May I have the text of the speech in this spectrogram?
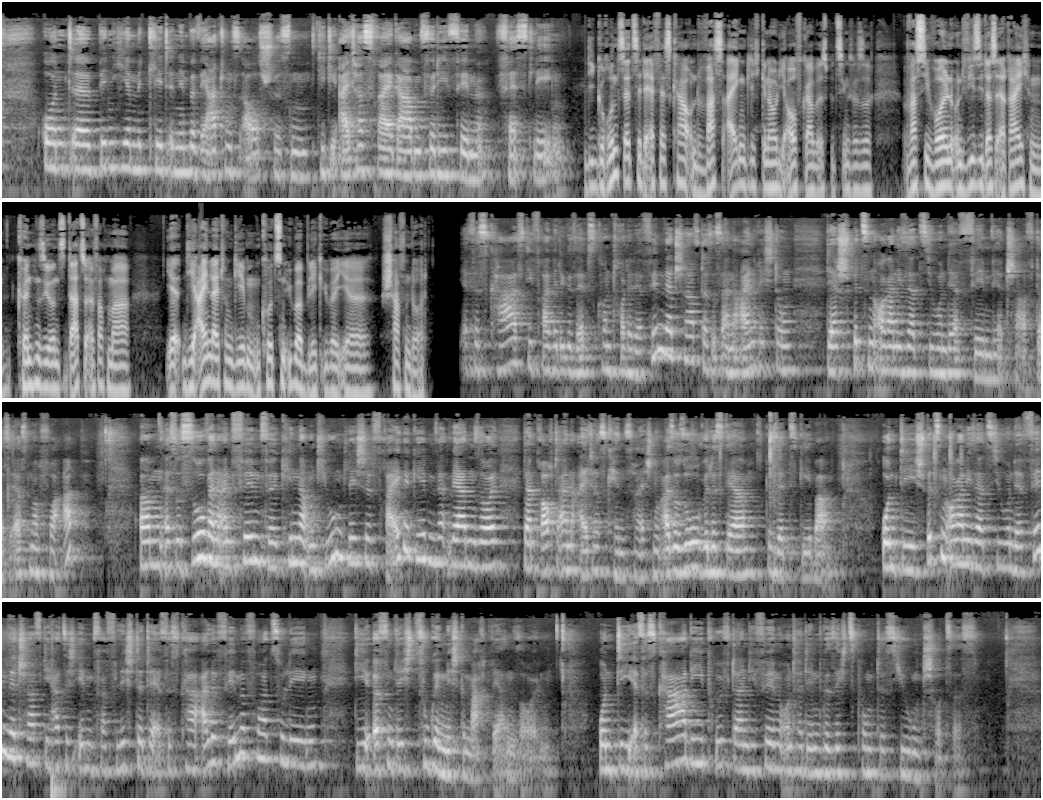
und äh, bin hier Mitglied in den Bewertungsausschüssen, die die Altersfreigaben für die Filme festlegen. Die Grundsätze der FSK und was eigentlich genau die Aufgabe ist, beziehungsweise was Sie wollen und wie Sie das erreichen. Könnten Sie uns dazu einfach mal die Einleitung geben, einen kurzen Überblick über Ihr Schaffen dort. Die FSK ist die Freiwillige Selbstkontrolle der Filmwirtschaft. Das ist eine Einrichtung der Spitzenorganisation der Filmwirtschaft. Das erstmal vorab. Ähm, es ist so, wenn ein Film für Kinder und Jugendliche freigegeben werden soll, dann braucht er eine Alterskennzeichnung. Also so will es der Gesetzgeber. Und die Spitzenorganisation der Filmwirtschaft, die hat sich eben verpflichtet, der FSK alle Filme vorzulegen, die öffentlich zugänglich gemacht werden sollen. Und die FSK, die prüft dann die Filme unter dem Gesichtspunkt des Jugendschutzes.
